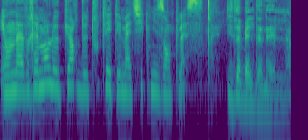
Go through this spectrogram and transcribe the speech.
et on a vraiment le cœur de toutes les thématiques mises en place. Isabelle Danel.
